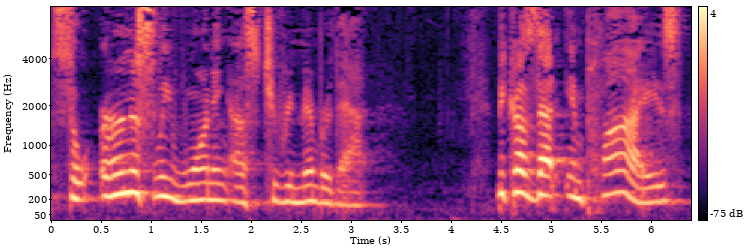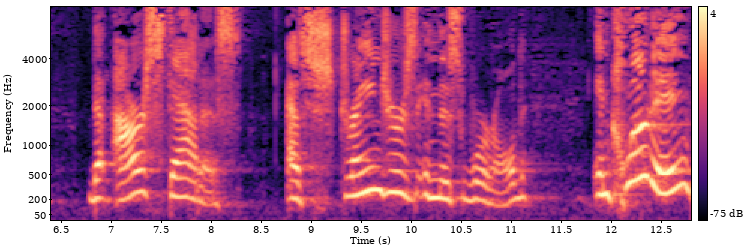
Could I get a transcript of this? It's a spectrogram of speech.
so earnestly wanting us to remember that? Because that implies that our status as strangers in this world, including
